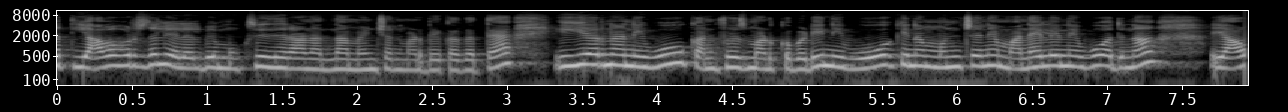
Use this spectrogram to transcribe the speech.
ಮತ್ತು ಯಾವ ವರ್ಷದಲ್ಲಿ ಎಲ್ ಎಲ್ ಬಿ ಮುಗಿಸಿದ್ದೀರಾ ಅನ್ನೋದನ್ನ ಮೆನ್ಷನ್ ಮಾಡಬೇಕಾಗತ್ತೆ. ಇಯರ್ನ ನೀವು ಕನ್ಫ್ಯೂಸ್ ಮಾಡ್ಕೋಬೇಡಿ. ನೀವು ಹೋಗಿನ ಮುಂಚೆನೇ ಮನೇಲೇ ನೀವು ಅದನ್ನು ಯಾವ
